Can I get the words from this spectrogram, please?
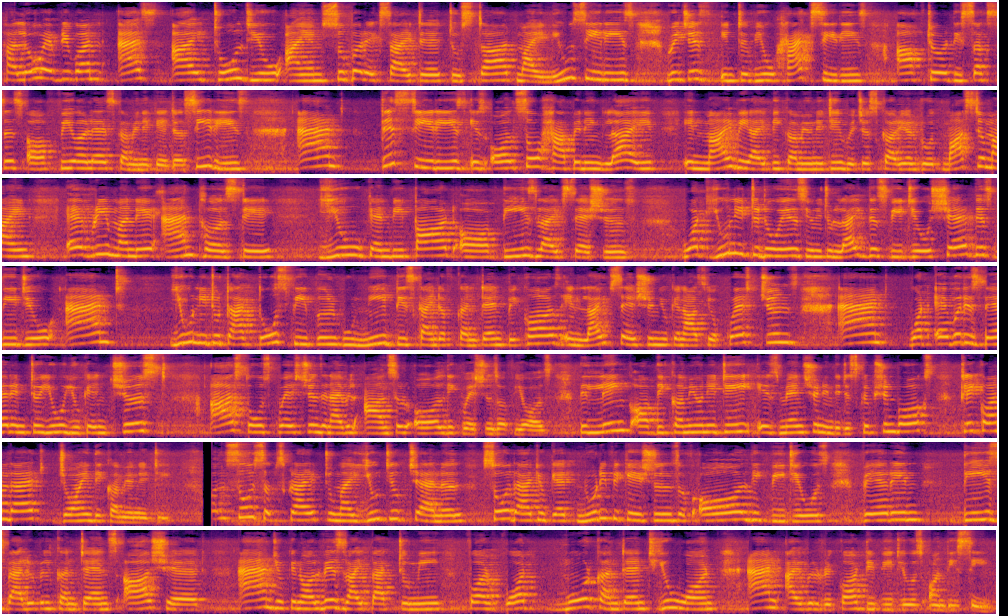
Hello everyone, as I told you, I am super excited to start my new series, which is Interview Hack series after the success of Fearless Communicator series. And this series is also happening live in my VIP community, which is Career Growth Mastermind, every Monday and Thursday you can be part of these live sessions. What you need to do is you need to like this video share this video and you need to tag those people who need this kind of content because in live session you can ask your questions and whatever is there into you you can just ask those questions and i will answer all the questions of yours. The link of the community is mentioned in the description box. Click on that join the community also subscribe to my youtube channel so that you get notifications of all the videos wherein these valuable contents are shared and you can always write back to me for what more content you want and I will record the videos on the same.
